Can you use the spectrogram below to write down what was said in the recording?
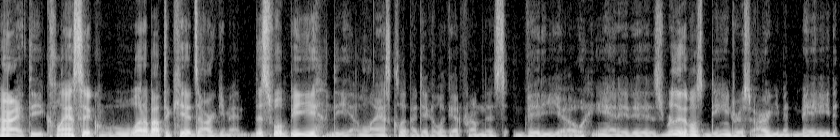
All right, the classic what about the kids argument. This will be the last clip I take a look at from this video, and it is really the most dangerous argument made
